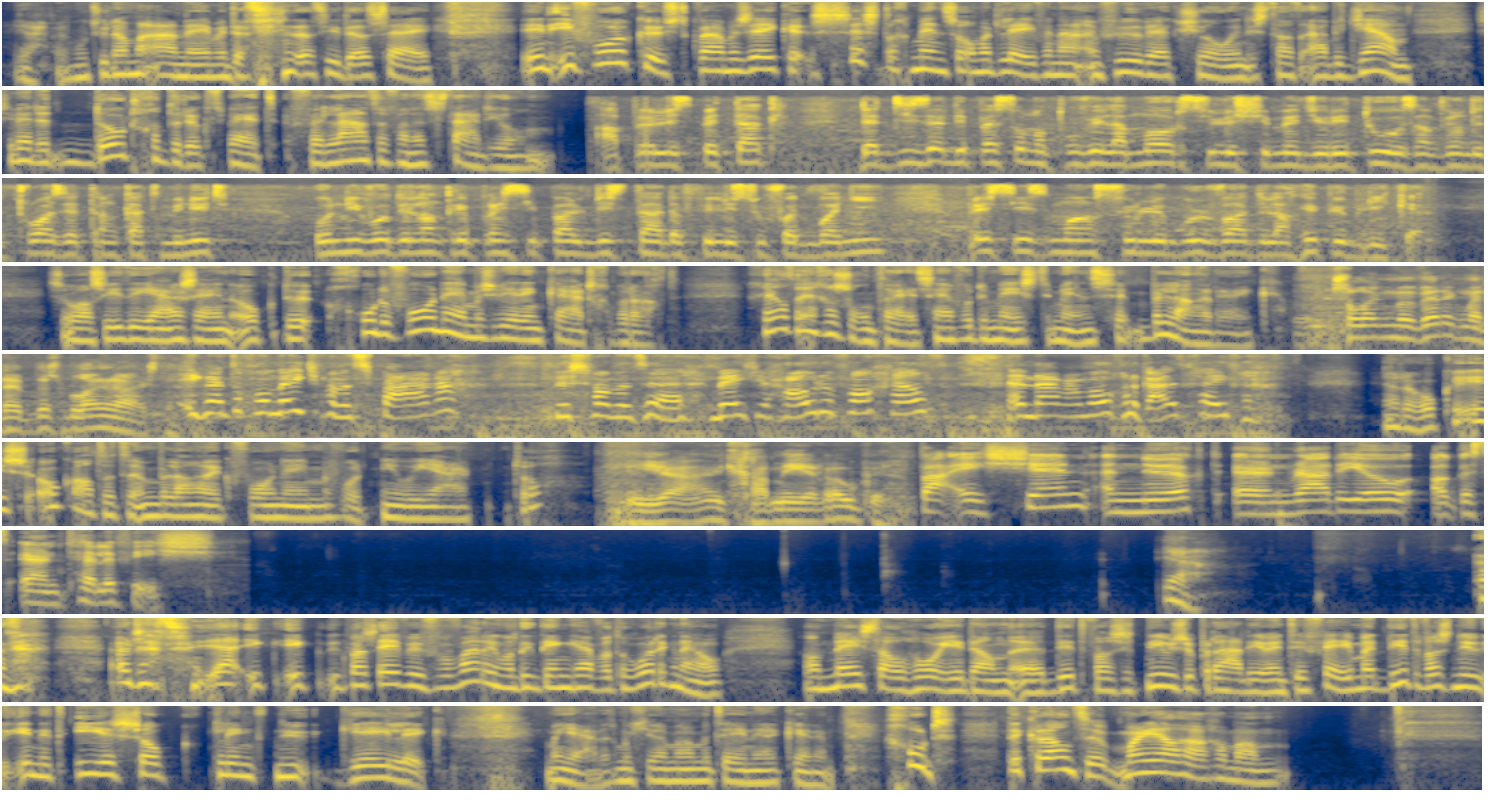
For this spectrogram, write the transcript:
Ja, dat moet u dan maar aannemen dat, dat hij dat zei. In Ivoorkust kwamen zeker 60 mensen om het leven na een vuurwerkshow in de stad Abidjan. Ze werden doodgedrukt bij het verlaten van het stadion. Après le spectacle, des dizaines de personnes ont trouvé la mort sur le chemin du retour aux environs de 3h34 minutes au niveau de l'entrée principale du stade Félix Houphouët-Boigny, précisément sur le boulevard de la République. Zoals ieder jaar zijn ook de goede voornemens weer in kaart gebracht. Geld en gezondheid zijn voor de meeste mensen belangrijk. Zolang ik mijn werk maar heb, dat is het belangrijkste. Ik ben toch wel een beetje van het sparen. Dus van het uh, beetje houden van geld en daar waar mogelijk uitgeven. En roken is ook altijd een belangrijk voornemen voor het nieuwe jaar, toch? Ja, ik ga meer roken. Ba é sin a nucht ar an radio agus ar an televis. Ja. dat, ja, ik, ik, ik, was even in verwarring, want ik denk, ja, wat hoor ik nou? Want meestal hoor je dan, uh, dit was het nieuws op radio en tv... maar dit was nu in het Iers, zo klinkt nu Gaelic. Maar ja, dat moet je dan maar meteen herkennen. Goed, de kranten, Marielle Hageman.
